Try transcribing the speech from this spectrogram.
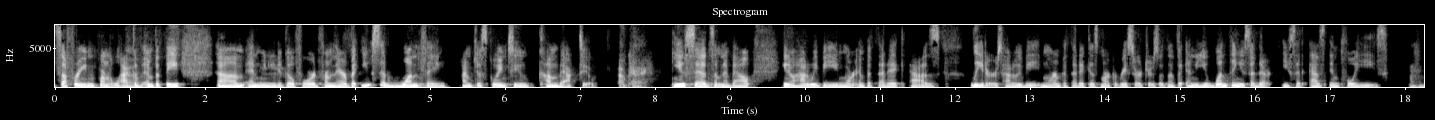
suffering from a lack yeah. of empathy um, and we need to go forward from there but you said one thing i'm just going to come back to okay you said something about you know how do we be more empathetic as leaders how do we be more empathetic as market researchers and you one thing you said there you said as employees mm-hmm.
